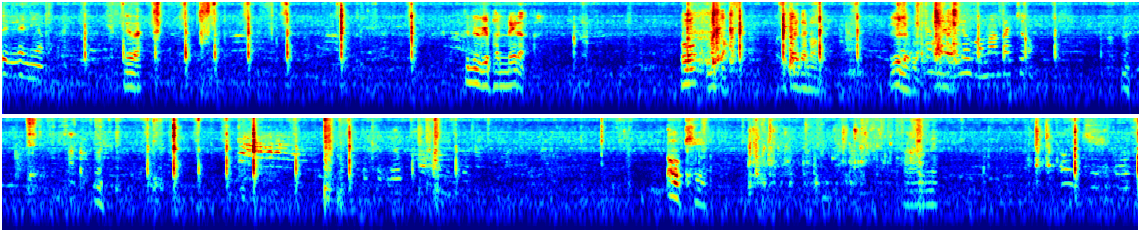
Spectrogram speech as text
ลื่นเลยเนี่ยนี่ไหมที่หนึ่งพันเนตอะโอ้มาต่อไปตอนนอนยืดเลยพวกอะไรเรื่องของมาปัจจุ โอเคทานเนี่ย โอเคโอเค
